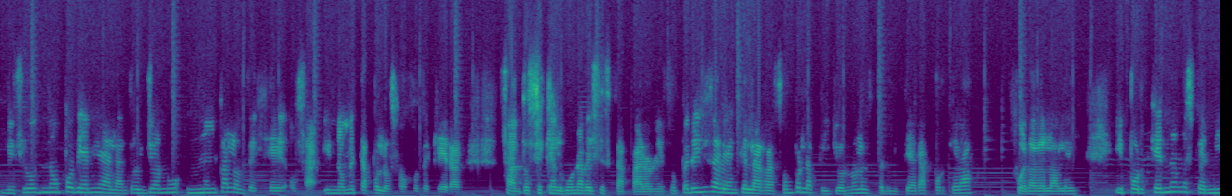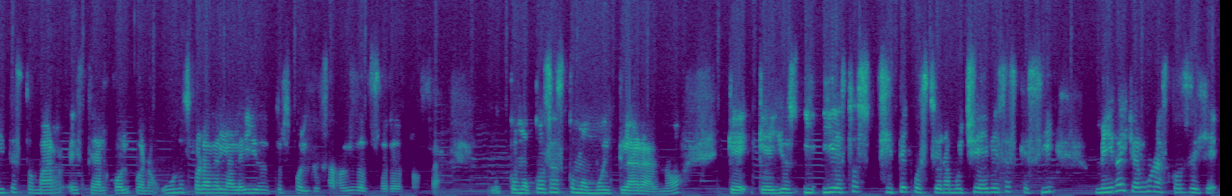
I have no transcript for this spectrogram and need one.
mis hijos no podían ir al antro, yo no, nunca los dejé, o sea, y no me tapo los ojos de que eran santos, sé que alguna vez escaparon eso, pero ellos sabían que la razón por la que yo no les permitía era porque era fuera de la ley. ¿Y por qué no nos permites tomar este alcohol? Bueno, unos fuera de la ley y otros por el desarrollo del cerebro, o sea, como cosas como muy claras, ¿no? Que, que ellos, y, y, esto sí te cuestiona mucho y hay veces que sí, me iba yo algunas cosas y dije,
